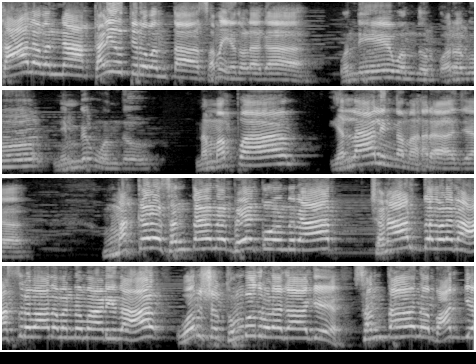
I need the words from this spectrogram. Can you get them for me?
ಕಾಲವನ್ನ ಕಳೆಯುತ್ತಿರುವಂತ ಸಮಯದೊಳಗ ಒಂದೇ ಒಂದು ಕೊರಗು ನಿಂಬೆ ಒಂದು ನಮ್ಮಪ್ಪ ಎಲ್ಲಾ ಲಿಂಗ ಮಹಾರಾಜ ಮಕ್ಕಳ ಸಂತಾನ ಬೇಕು ಅಂದ್ರೆ ಕ್ಷಣಾರ್ಧದೊಳಗ ಆಶೀರ್ವಾದವನ್ನು ಮಾಡಿದ ವರ್ಷ ತುಂಬುದ್ರೊಳಗಾಗಿ ಸಂತಾನ ಭಾಗ್ಯ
